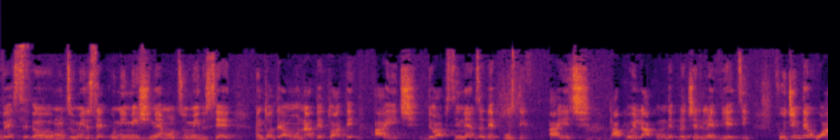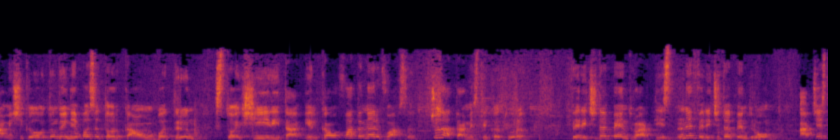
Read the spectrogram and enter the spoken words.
ves, uh, mulțumindu-se cu nimic și nemulțumindu-se întotdeauna de toate. Aici, de o abstinență de pustic, aici, apoi lacum de plăcerile vieții. Fugind de oameni și căutându-i nepăsător ca un bătrân stoic și iritabil, ca o fată nervoasă. Ciudată amestecătură fericită pentru artist, nefericită pentru om. Acest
